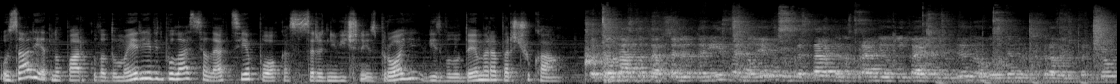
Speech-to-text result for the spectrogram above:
У залі етнопарку Ладомирія відбулася лекція показ середньовічної зброї від Володимира Перчука. Тобто у нас тут абсолютно різне, але я хочу представити насправді унікальну людину Володимир Петрович Перчук.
